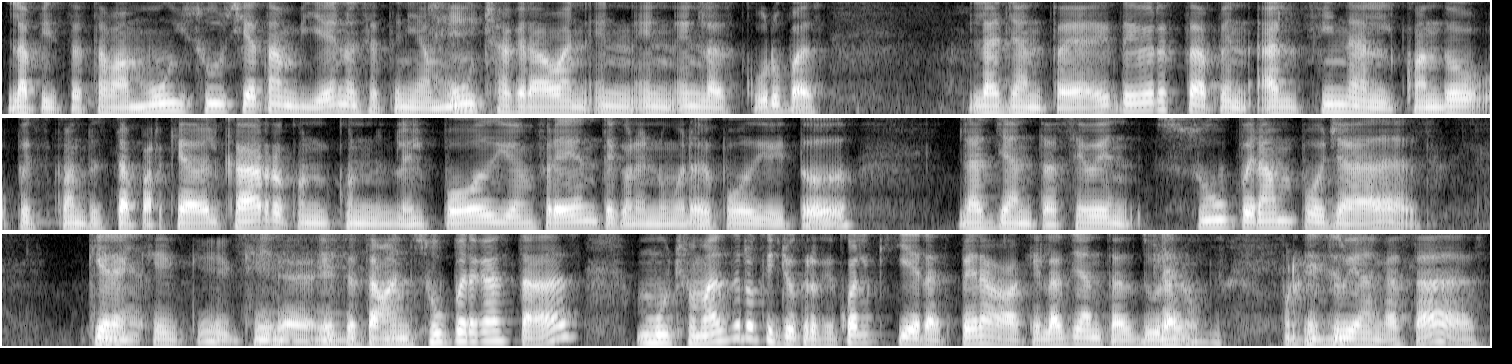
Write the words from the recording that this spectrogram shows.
la pista estaba muy sucia también, o sea, tenía mucha grava en, en, en, las curvas. La llanta de Verstappen al final, cuando, pues, cuando está parqueado el carro con, con el podio enfrente, con el número de podio y todo, las llantas se ven súper ampolladas que, era, que, que, estaban súper gastadas, mucho más de lo que yo creo que cualquiera esperaba que las llantas duras porque estuvieran gastadas.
